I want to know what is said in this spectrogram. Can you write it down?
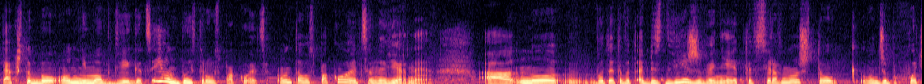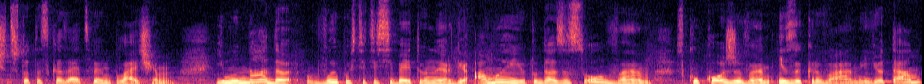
так, чтобы он не мог двигаться, и он быстро успокоится. Он-то успокоится, наверное, но вот это вот обездвиживание, это все равно, что он же хочет что-то сказать своим плачем. Ему надо выпустить из себя эту энергию, а мы ее туда засовываем, скукоживаем и закрываем ее там.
